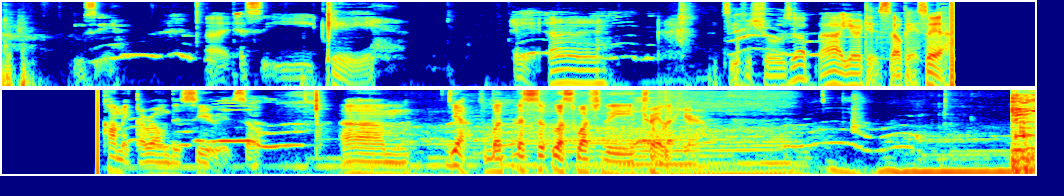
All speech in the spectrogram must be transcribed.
let me see. Uh, S E K. Let's see if it shows up. Ah, here it is. Okay, so yeah. Comic around this series. So, um, yeah. But let's let's watch the trailer here. Hey,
